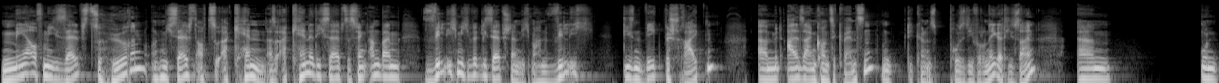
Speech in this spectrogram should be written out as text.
mehr auf mich selbst zu hören und mich selbst auch zu erkennen. Also erkenne dich selbst. Es fängt an beim, will ich mich wirklich selbstständig machen? Will ich diesen Weg beschreiten äh, mit all seinen Konsequenzen? Und die können es positiv oder negativ sein. Ähm, und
